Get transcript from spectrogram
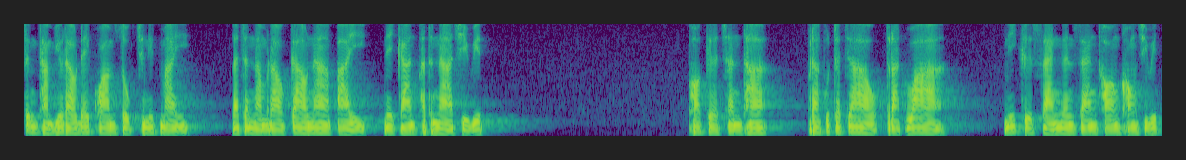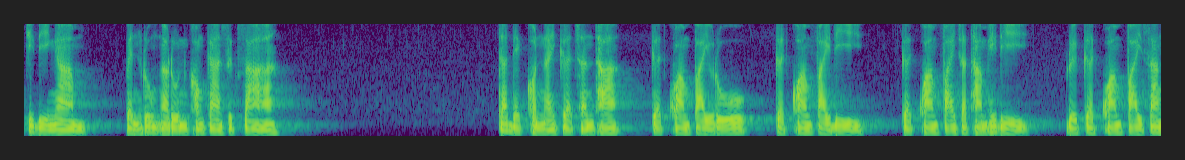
ซึ่งทำให้เราได้ความสุขชนิดใหม่ และจะนำเราก้าวหน้าไปในการพัฒนาชีวิต พอเกิดฉันทะ พระพุทธเจ้าตรัสว่า นี่คือแสงเงินแสงทองของชีวิตที่ดีงาม เป็นรุ่งอรุณของการศึกษา ถ้าเด็กคนไหนเกิดฉันทะ เกิดความใฝ่รู้ เกิดความใฝ่ดี เกิดความใฝ่จะทำให้ดี หรือเกิดความใฝ่สร้าง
